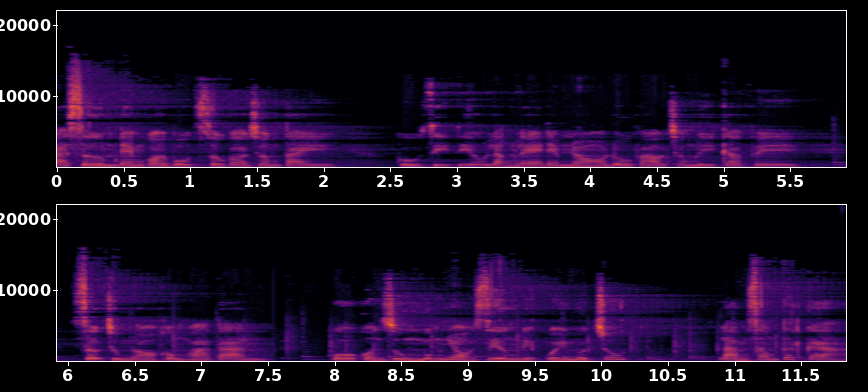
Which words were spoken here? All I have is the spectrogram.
Đã sớm đem gói bột giấu vào trong tay, Củ dĩ tiêu lặng lẽ đem nó đổ vào trong ly cà phê, sợ chúng nó không hòa tan. Cô còn dùng muỗng nhỏ riêng để quấy một chút. Làm xong tất cả,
